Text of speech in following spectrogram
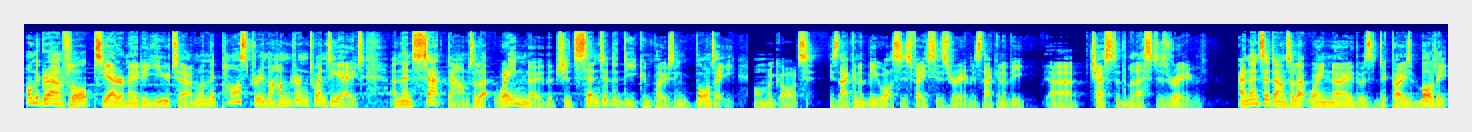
On the ground floor, Sierra made a U turn when they passed room 128 and then sat down to let Wayne know that she'd scented a decomposing body. Oh my god, is that going to be What's His Face's room? Is that going to be uh, Chester the Molester's room? And then sat down to let Wayne know there was a decomposed body.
